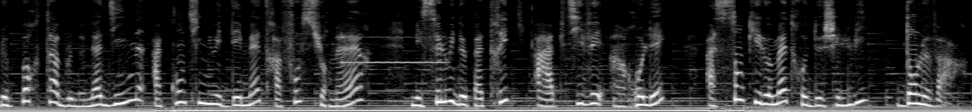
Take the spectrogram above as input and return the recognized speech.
le portable de Nadine a continué d'émettre à Fos-sur-Mer, mais celui de Patrick a activé un relais à 100 km de chez lui, dans le Var.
